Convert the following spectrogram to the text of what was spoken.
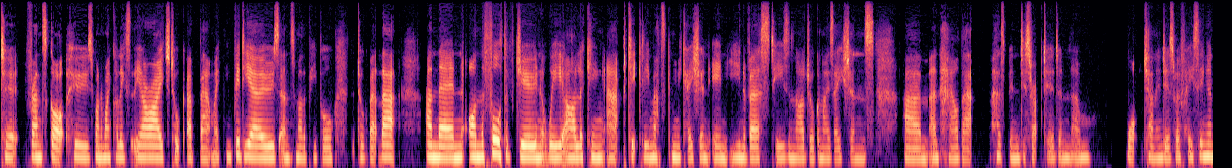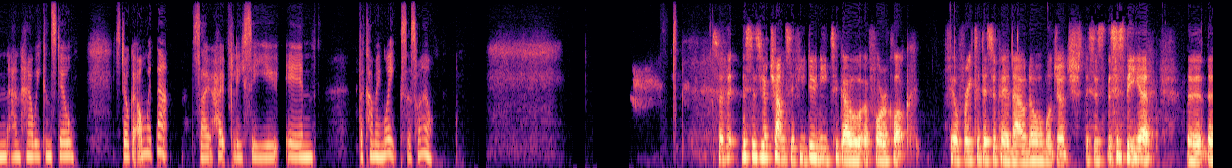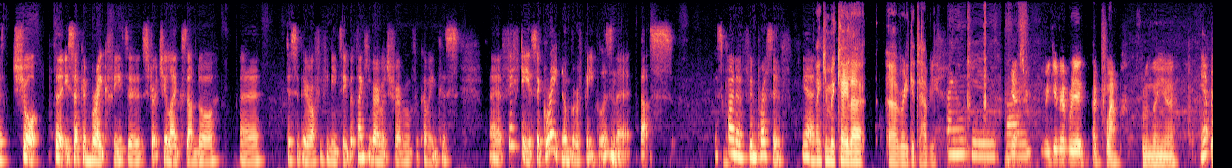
to Fran Scott, who's one of my colleagues at the RI, to talk about making videos and some other people that talk about that. And then on the 4th of June, we are looking at particularly maths communication in universities and large organisations um, and how that has been disrupted and um, what challenges we're facing and, and how we can still still get on with that. So hopefully see you in the coming weeks as well. So th- this is your chance. If you do need to go at four o'clock, feel free to disappear now. No one will judge. This is this is the uh, the the short thirty second break for you to stretch your legs and or uh, disappear off if you need to. But thank you very much for everyone for coming because uh, fifty is a great number of people, isn't it? That's it's kind of impressive. Yeah. Thank you, Michaela. Uh, really good to have you. Thank you. Bye. Yes, we give everybody a, a clap from the uh, Yep.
